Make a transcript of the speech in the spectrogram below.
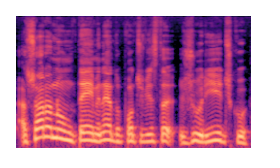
A senhora não teme, né, do ponto de vista jurídico,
